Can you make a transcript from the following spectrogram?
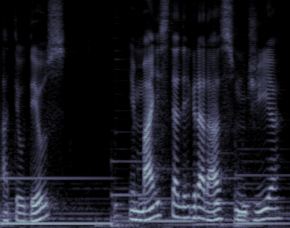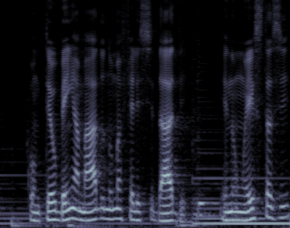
a teu Deus e mais te alegrarás um dia com teu bem-amado numa felicidade e num êxtase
